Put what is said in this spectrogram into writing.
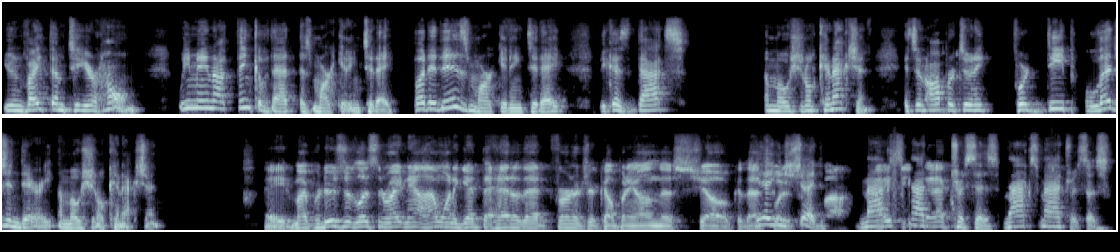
you invite them to your home. We may not think of that as marketing today, but it is marketing today because that's emotional connection. It's an opportunity for deep, legendary emotional connection. Hey, my producers listen right now. I want to get the head of that furniture company on this show because that's yeah, what you should. About. Max mattresses, Max mattresses.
